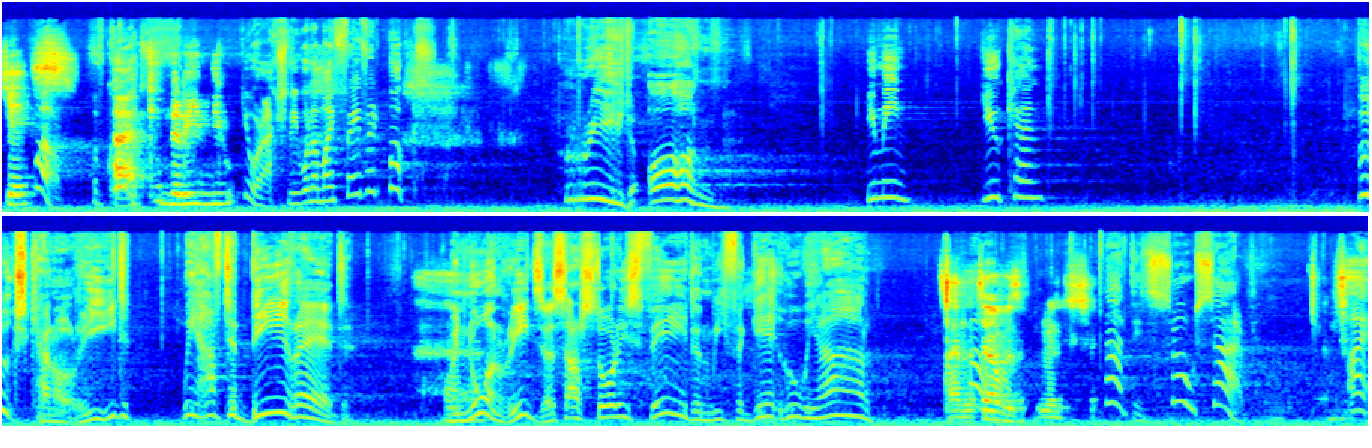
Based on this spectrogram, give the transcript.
Yes. Well, of course. I can read you. You are actually one of my favorite books. Read on. You mean you can? Books cannot read. We have to be read. When no one reads us, our stories fade and we forget who we are. Ale dlaczego wy zapomnieliście? That is so sad. I,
